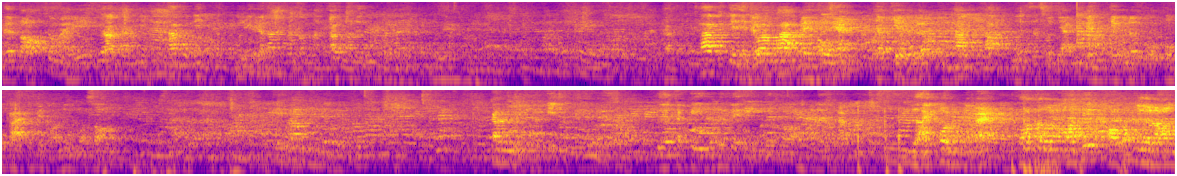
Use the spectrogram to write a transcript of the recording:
เดี๋ยวต่อสมัยรัชกาลที่ห้าครับวันนี้ ภาพจะเห็นได้ว่าภาพในห้องนี้จะเกี่ยวเรื่องภาพภาพเหมือนซะส่วนใหญ่ที่เป็นเกี่ยวเรื่องของโครงการที่เป็นของหนึ่งของสองกั้นอยู่ตะกี้เรือตะกี้เรือเด็กเรือต่อเลยครับหลายคนเห็นไหมพอตอนตอนที่พอพวกเรือเราเอา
